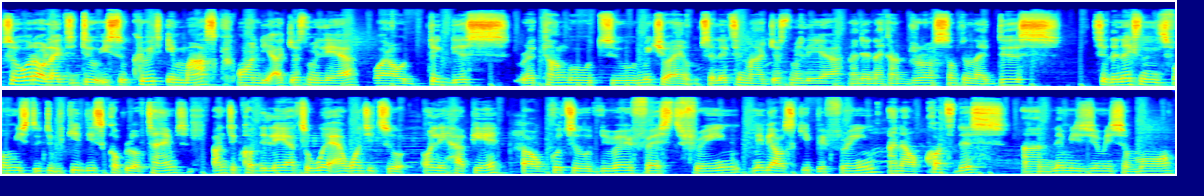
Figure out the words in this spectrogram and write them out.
So what I would like to do is to create a mask on the adjustment layer where I would take this rectangle to make sure I am selecting my adjustment layer and then I can draw something like this so the next thing is for me is to duplicate this couple of times. and to cut the layer to where I want it to only appear. I'll go to the very first frame. Maybe I'll skip a frame and I'll cut this and let me zoom in some more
